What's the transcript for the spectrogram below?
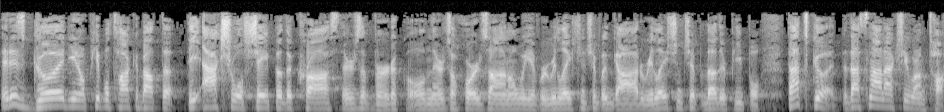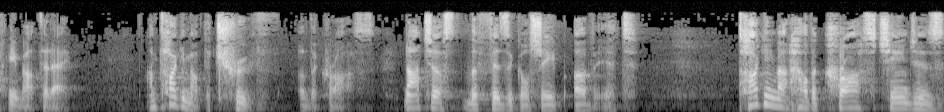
It is good, you know, people talk about the, the actual shape of the cross. There's a vertical and there's a horizontal. We have a relationship with God, a relationship with other people. That's good, but that's not actually what I'm talking about today. I'm talking about the truth of the cross, not just the physical shape of it talking about how the cross changes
